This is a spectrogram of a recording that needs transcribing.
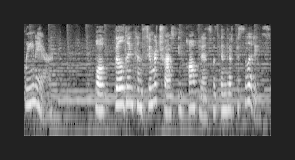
clean air while building consumer trust and confidence within their facilities.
